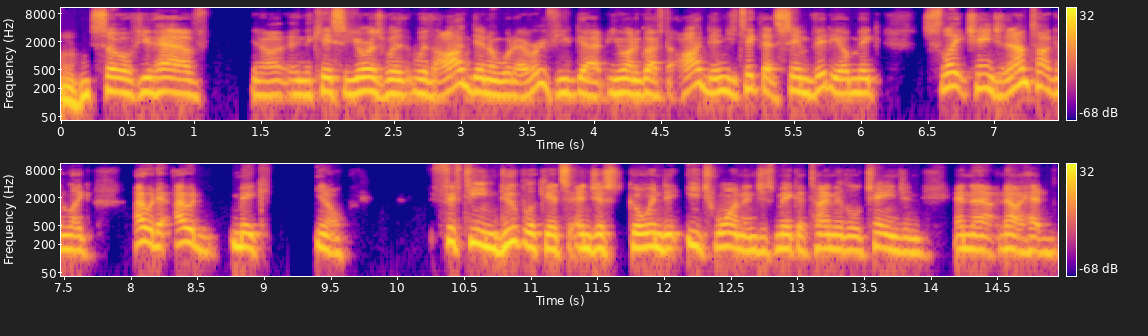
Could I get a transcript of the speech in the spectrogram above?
Mhm. So if you have, you know, in the case of yours with with Ogden or whatever, if you got you want to go after Ogden, you take that same video, make slight changes. And I'm talking like I would I would make, you know, 15 duplicates and just go into each one and just make a tiny little change. And and now, now I had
